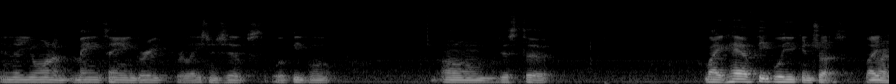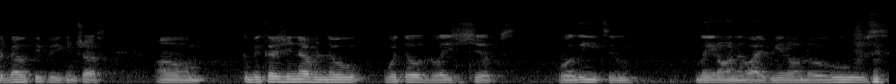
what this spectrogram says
you know, you wanna maintain great relationships with people um, just to like have people you can trust, like Right. develop people you can trust, um, because you never know what those relationships will lead to later on in life. You don't know who's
